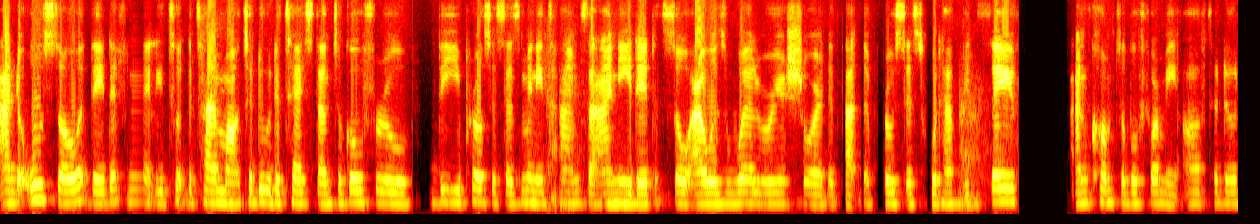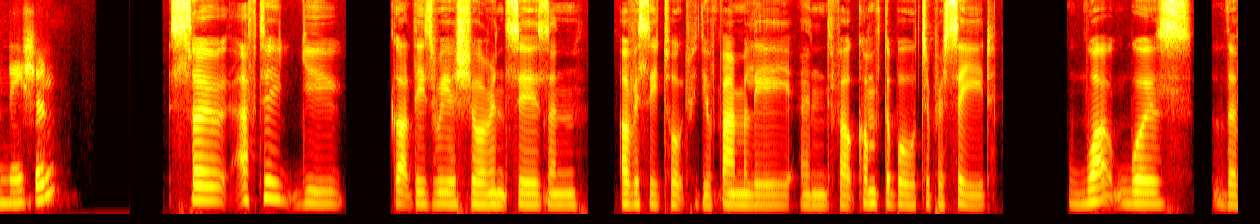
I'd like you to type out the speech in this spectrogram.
And also, they definitely took the time out to do the test and to go through the process as many times that I needed. So I was well reassured that the process would have been safe and comfortable for me after donation. So, after you got these reassurances and obviously talked with your family and felt comfortable to proceed, what was the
